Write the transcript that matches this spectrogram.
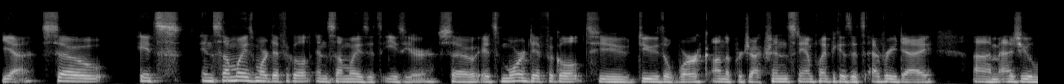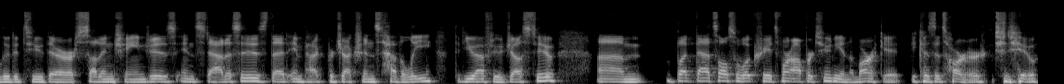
Yeah. So it's in some ways more difficult in some ways it's easier. So it's more difficult to do the work on the projection standpoint because it's every day. Um, as you alluded to there are sudden changes in statuses that impact projections heavily that you have to adjust to. Um, but that's also what creates more opportunity in the market because it's harder to do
